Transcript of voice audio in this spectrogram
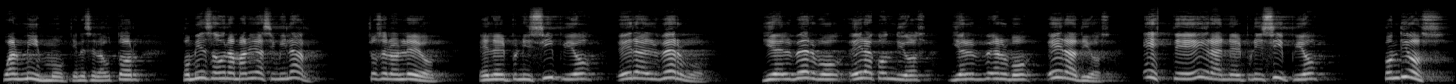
Juan mismo, quien es el autor, comienza de una manera similar. Yo se los leo. En el principio era el verbo, y el verbo era con Dios, y el verbo era Dios. Este era en el principio con Dios,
